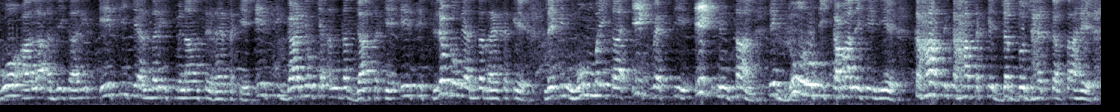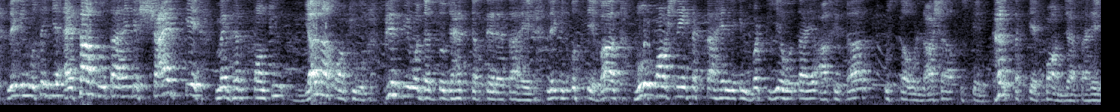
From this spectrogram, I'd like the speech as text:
वो आला अधिकारी एसी के अंदर इतमान से रह सके एसी गाड़ियों के अंदर जा सके एसी फ्लैटों के अंदर रह सके। लेकिन मुंबई का एक व्यक्ति, एक इंसान, एक दो रोटी कमाने के लिए कहाँ से कहाँ तक के जद्दोजहद करता है? लेकिन उसे ये एहसास होता है कि शायद के मैं घर पहुंचू या ना पहुंचू, फिर भी वो जद्दोजहद करते रहता है। लेकिन उसके बाद वो पहुँच नहीं सकता है, लेकिन बट ये होता है, आखिरकार उसका वो लाशा उसके घर तक के पहुँच जाता है।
